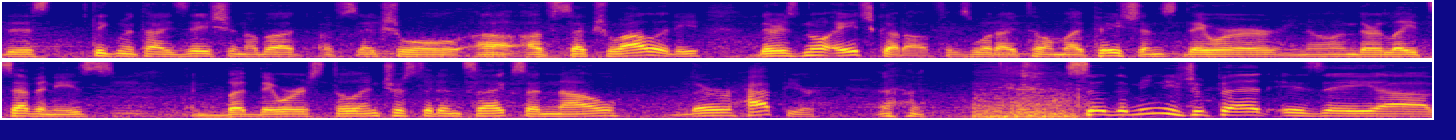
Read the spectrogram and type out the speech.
the stigmatization about of sexual uh, of sexuality. There is no age cutoff, is what I tell my patients. They were you know in their late 70s, but they were still interested in sex, and now they're happier. so the mini jupette is a uh,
